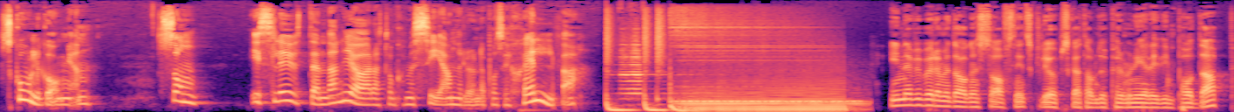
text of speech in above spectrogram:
skolgången. Som i slutändan gör att de kommer se annorlunda på sig själva. Innan vi börjar med dagens avsnitt skulle jag uppskatta om du prenumererar i din poddapp,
